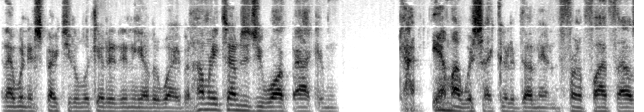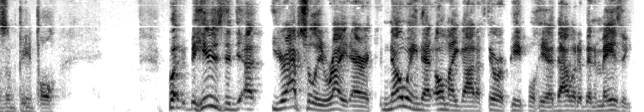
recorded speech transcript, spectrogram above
and I wouldn't expect you to look at it any other way. But how many times did you walk back and, God damn, I wish I could have done that in front of five thousand people. But here's the uh, you're absolutely right, Eric. Knowing that, oh my God, if there were people here, that would have been amazing.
